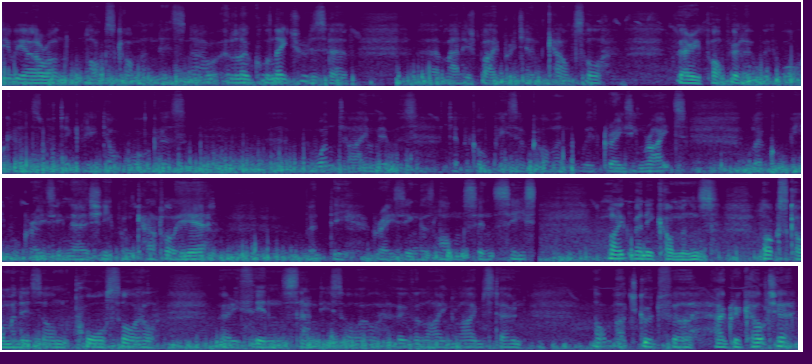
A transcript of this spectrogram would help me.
Here we are on Locks Common. It's now a local nature reserve uh, managed by Bridgend Council. Very popular with walkers, particularly dog walkers. Um, at one time it was a typical piece of common with grazing rights, local people grazing their sheep and cattle here, but the grazing has long since ceased. Like many commons, Locks Common is on poor soil, very thin sandy soil, overlying limestone, not much good for agriculture.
